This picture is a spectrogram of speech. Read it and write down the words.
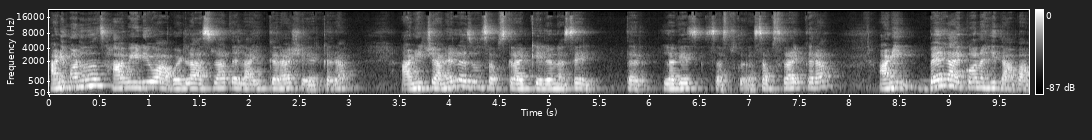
आणि म्हणूनच हा व्हिडिओ आवडला असला तर लाईक करा शेअर करा. आणि चॅनल अजून सबस्क्राईब केलं नसेल तर लगेच सबस्क सबस्क्राईब करा. आणि बेल आयकॉनही दाबा.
